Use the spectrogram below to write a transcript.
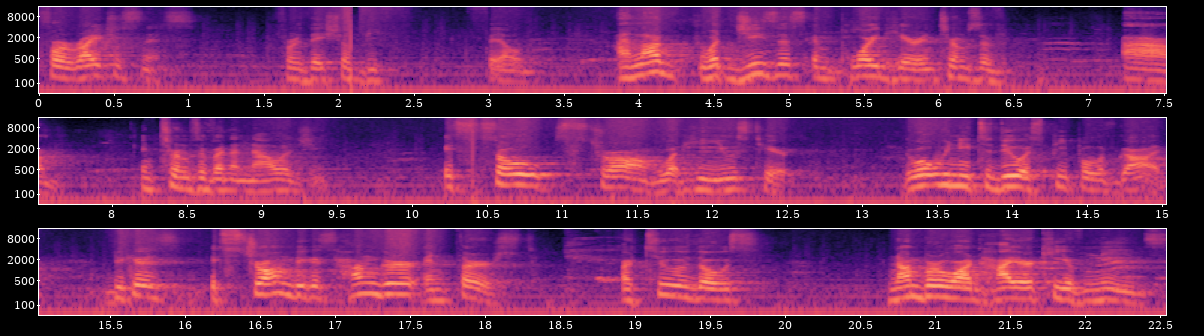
for righteousness, for they shall be filled. I love what Jesus employed here in terms of, uh, in terms of an analogy. It's so strong what he used here. What we need to do as people of God. Because it's strong because hunger and thirst are two of those number one hierarchy of needs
